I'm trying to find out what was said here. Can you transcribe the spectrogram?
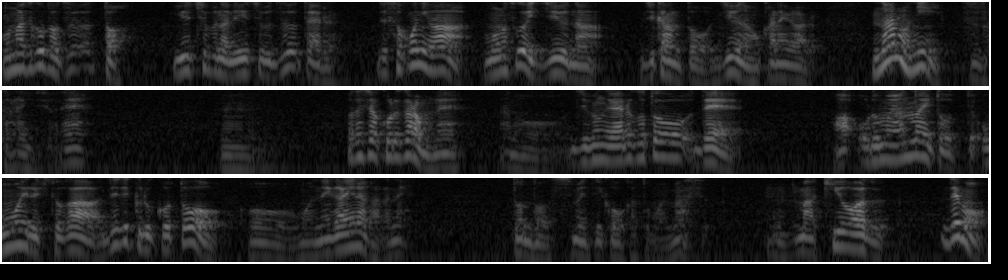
同じことをずっと YouTube なら YouTube ずっとやる。でそこにはものすごい自由な時間と自由なお金がある。なのに続かないんですよね、私はこれからもねあの自分がやることであ俺もやんないとって思える人が出てくることを、まあ、願いながらねどんどん進めていこうかと思います、うん、まあ気負わずでも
